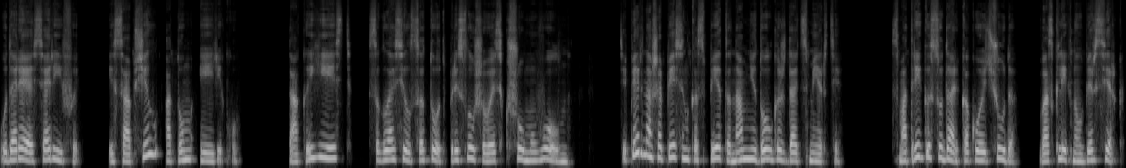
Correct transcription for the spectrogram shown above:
ударяясь о рифы, и сообщил о том Эрику. «Так и есть», — согласился тот, прислушиваясь к шуму волн. «Теперь наша песенка спета, нам недолго ждать смерти». «Смотри, государь, какое чудо!» — воскликнул Берсерк.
